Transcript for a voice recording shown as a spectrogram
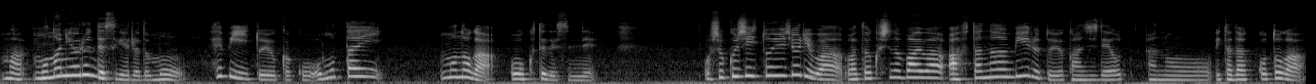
ーまあものによるんですけれどもヘビーというかこう重たいものが多くてですねお食事というよりは私の場合はアフタヌーンビールという感じであのいただくことが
